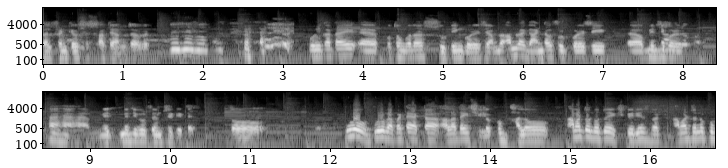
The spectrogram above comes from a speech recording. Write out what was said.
গার্লফ্রেন্ডকেও সাথে আনতে হবে। কলকাতায় প্রথম কথা শুটিং করেছি আমরা। আমরা গানটাও শুট করেছি মেদিনীপুর হ্যাঁ হ্যাঁ হ্যাঁ মেদিনীপুর ফিল্ম সিটিতে তো। পুরো পুরো ব্যাপারটা একটা আলাদাই ছিল খুব ভালো। আমার তো নতুন এক্সপিরিয়েন্স বাট আমার জন্য খুব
